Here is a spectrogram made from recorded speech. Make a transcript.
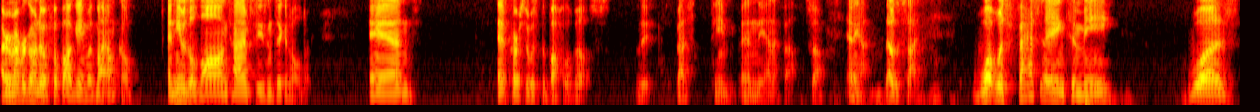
I remember going to a football game with my uncle, and he was a long time season ticket holder, and and of course it was the Buffalo Bills, the best team in the NFL. So anyhow, that was aside. What was fascinating to me was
